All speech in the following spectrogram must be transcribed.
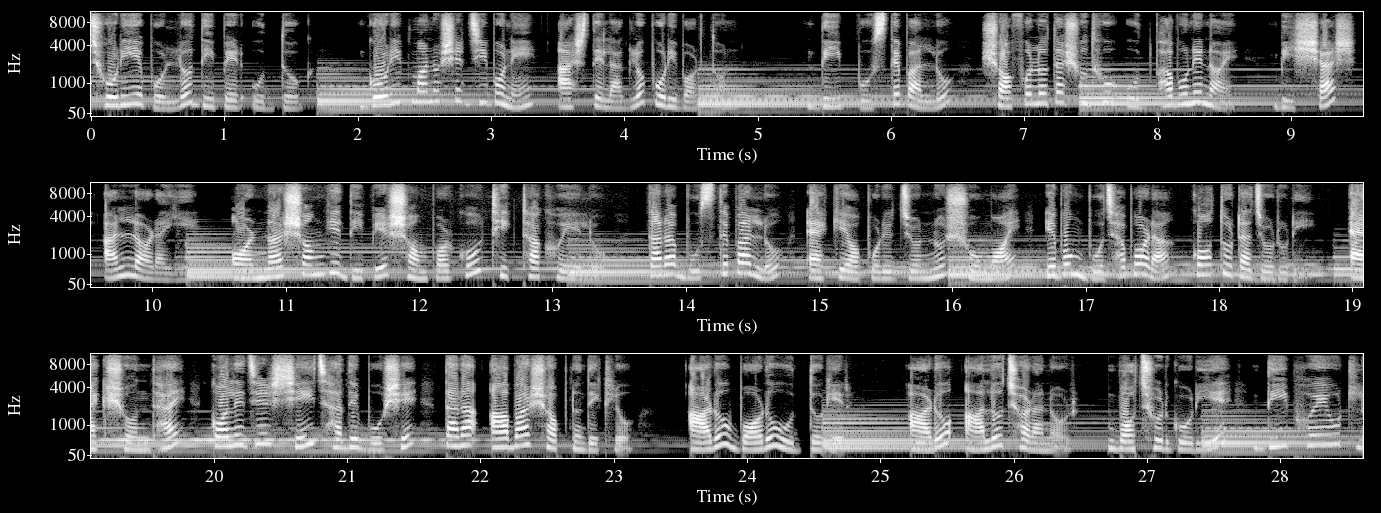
ছড়িয়ে পড়ল দ্বীপের উদ্যোগ। গরিব মানুষের জীবনে আসতে লাগল পরিবর্তন। দ্বীপ বুঝতে পারল, সফলতা শুধু উদ্ভাবনে নয়, বিশ্বাস আর লড়াইয়ে। অর্ণার সঙ্গে দ্বীপের সম্পর্ক ঠিকঠাক হয়ে এলো। তারা বুঝতে পারল, একে অপরের জন্য সময় এবং বোঝাপড়া কতটা জরুরি। এক সন্ধ্যায় কলেজের সেই ছাদে বসে তারা আবার স্বপ্ন দেখল, আরও বড় উদ্যোগের, আরও আলো ছড়ানোর। বছর গড়িয়ে দ্বীপ হয়ে উঠল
